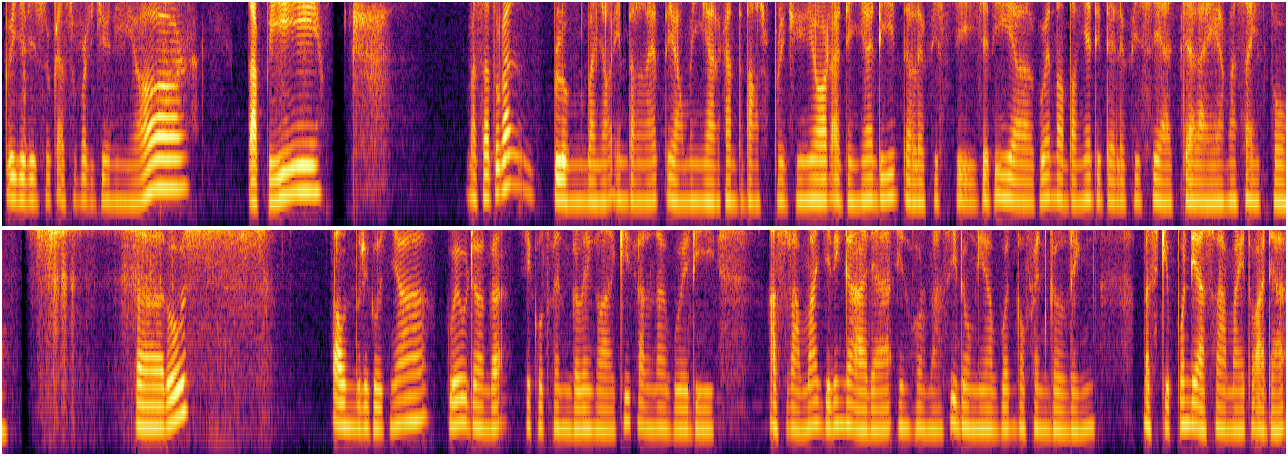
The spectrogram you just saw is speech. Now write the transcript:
gue jadi suka super junior tapi masa itu kan belum banyak internet yang menyiarkan tentang super junior adanya di televisi. Jadi ya gue nontonnya di televisi aja lah ya masa itu terus tahun berikutnya gue udah nggak ikut fangirling lagi karena gue di asrama jadi nggak ada informasi dong ya buat ke fangirling meskipun di asrama itu ada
